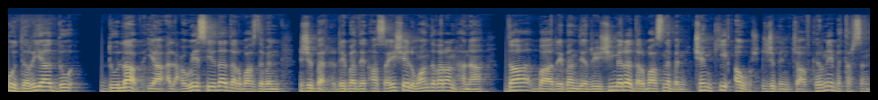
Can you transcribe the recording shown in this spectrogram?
و دریا دو دولاب یا العویسی دا درباز دبن جبر ریبندین آسایش لوان دوران هنا دا با ریبندین رژیم را درباز نبن چمکی او جبن چاف کرنی بترسن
